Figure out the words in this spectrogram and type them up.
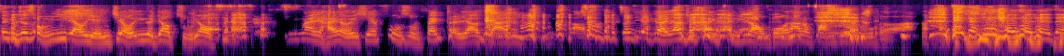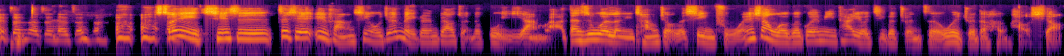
这个就是我们医疗研究，一个叫主要 factor，另外还有一些附属 factor 要加进去。真的，真的。第二个要去看看你老婆她的房间如何啊？对对对对对对，真的真的真的。所以其实这些预防性，我觉得每个人标准都不一样啦。但是为了你长久的幸福，因为像我有个闺蜜，她有几个准则，我也觉得很好笑。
